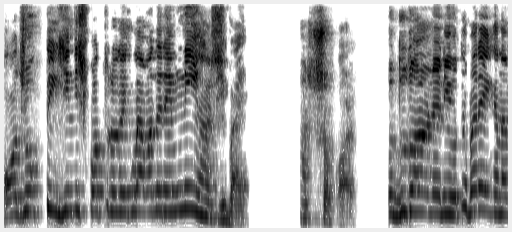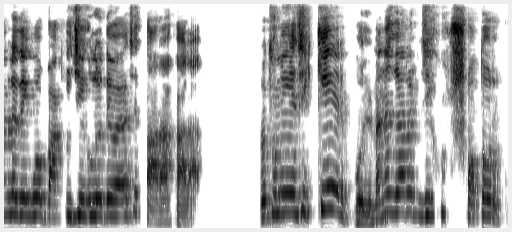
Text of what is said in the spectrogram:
অযৌক্তিক জিনিসপত্র দেখলে আমাদের এমনিই হাসি পায়, হাস্যকর। তো দু ধরনেরই হতে পারে। এখানে আমরা দেখব বাকি যেগুলো দেওয়া আছে তারা কারা? প্রথমে আছে কেয়ারফুল মানে যারা যে খুব সতর্ক।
